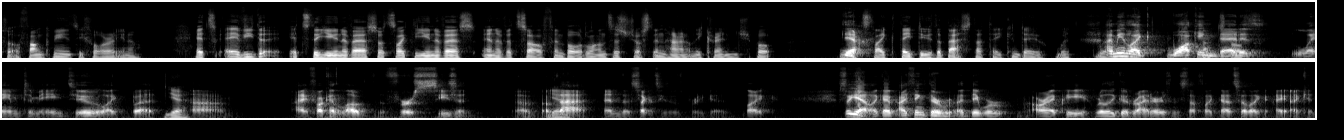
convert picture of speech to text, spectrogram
sort of fan community for it. You know, it's if you do, it's the universe. So it's like the universe in of itself in Borderlands is just inherently cringe, but Yeah. it's like they do the best that they can do with. with I mean, like Walking Dead stuff. is lame to me too. Like, but yeah, um, I fucking loved the first season of, of Yeah. that, and the second season was pretty good. Like, so yeah, like I, I think they're they were R.I.P. really good writers and stuff like that. So like I, I can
